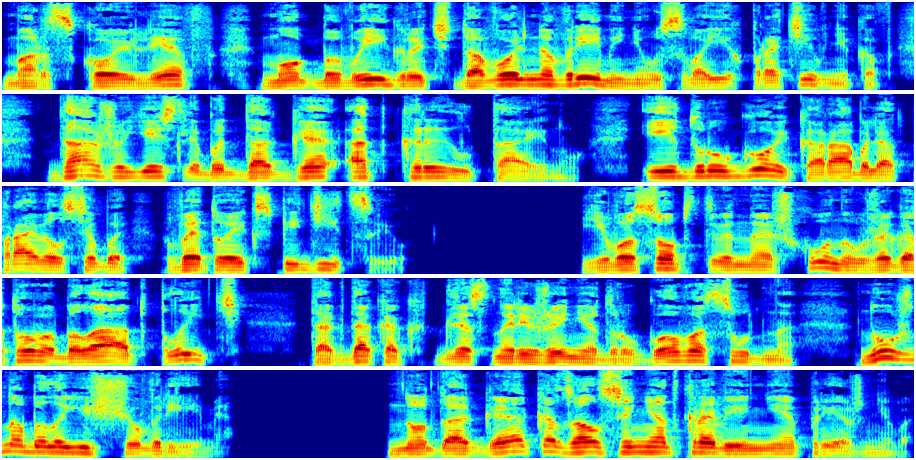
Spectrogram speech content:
морской лев мог бы выиграть довольно времени у своих противников, даже если бы Даге открыл тайну, и другой корабль отправился бы в эту экспедицию. Его собственная шхуна уже готова была отплыть, тогда как для снаряжения другого судна нужно было еще время. Но Даге оказался не откровеннее прежнего.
